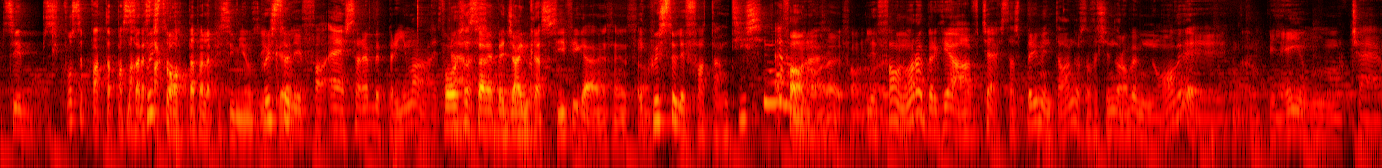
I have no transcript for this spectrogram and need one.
se si fosse fatta passare sta questo- cotta per la PC Music. questo le fa... Eh, sarebbe prima... Forse terzo. sarebbe già in classifica, nel senso. E questo le fa tantissimo Le fa onore. le fa onore. Le fa onore perché ha- cioè, sta sperimentando, sta facendo robe nuove e, e lei è un- cioè,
